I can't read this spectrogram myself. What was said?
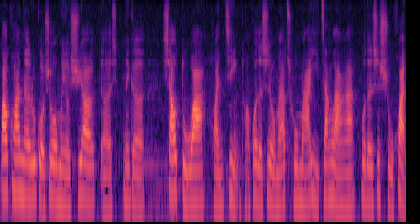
包括呢，如果说我们有需要呃那个消毒啊，环境好，或者是我们要除蚂蚁、蟑螂啊，或者是鼠患，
